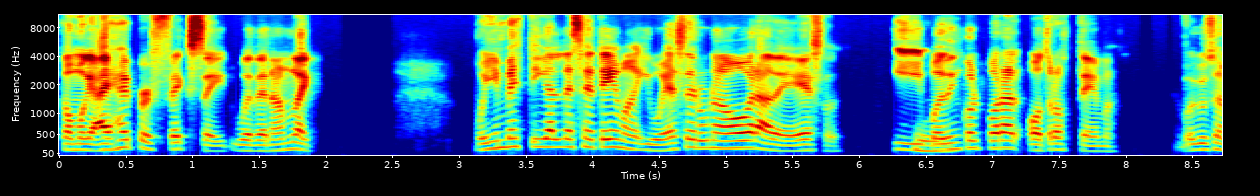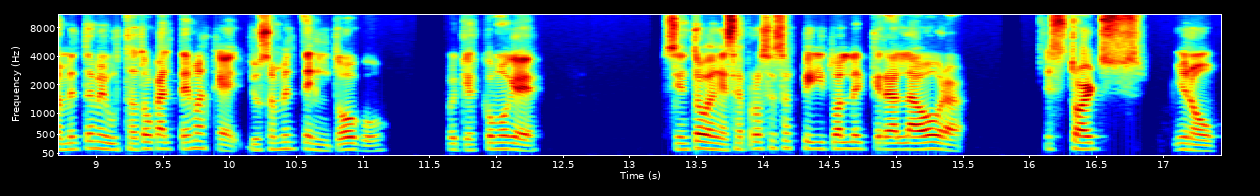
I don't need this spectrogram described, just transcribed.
como que I hyperfixate with it. I'm like, voy a investigar de ese tema y voy a hacer una obra de eso. Y puedo incorporar otros temas. Porque usualmente me gusta tocar temas que yo usualmente ni toco. Porque es como que siento que en ese proceso espiritual de crear la obra, it starts, you know,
